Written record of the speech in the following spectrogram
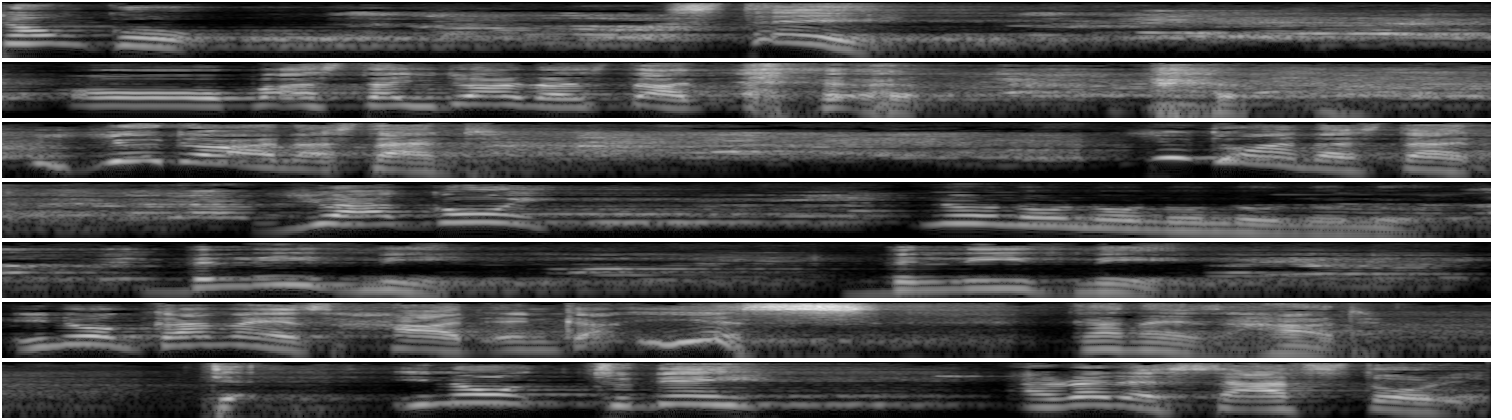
don't go. Stay. Oh, Pastor, you don't understand. you don't understand. You don't understand. You are going. No, no, no, no, no, no, no. Believe me. Believe me. You know, Ghana is hard. And Ga- yes, Ghana is hard. You know, today I read a sad story.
